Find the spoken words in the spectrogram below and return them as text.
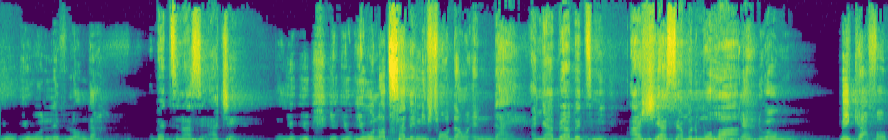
you, you will live longer. Wobɛtena ase akyɛ You, you, you, you will not suddenly fall down and die. ɛnyɛ aberɛ a wobɛtumi ahwe ase amono mu Yeah. Be careful.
